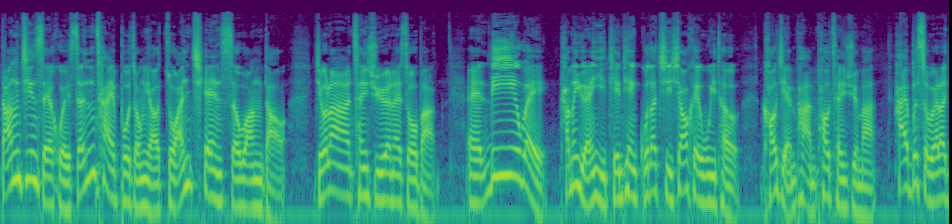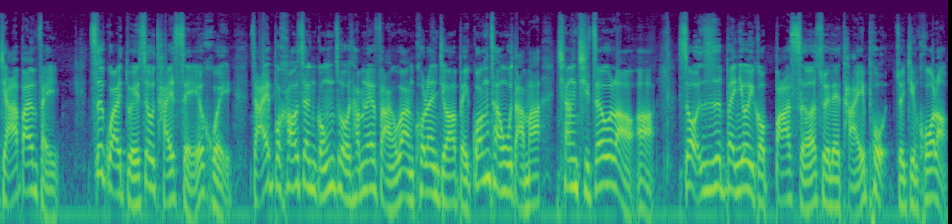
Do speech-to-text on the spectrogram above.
当今社会，身材不重要，赚钱是王道。就拿程序员来说吧，哎，你以为他们愿意天天顾到起小黑屋里头靠键盘跑程序吗？还不是为了加班费？只怪对手太社会，再不好整工作，他们的饭碗可能就要被广场舞大妈抢起走了啊！说日本有一个八十二岁的太婆最近火了，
